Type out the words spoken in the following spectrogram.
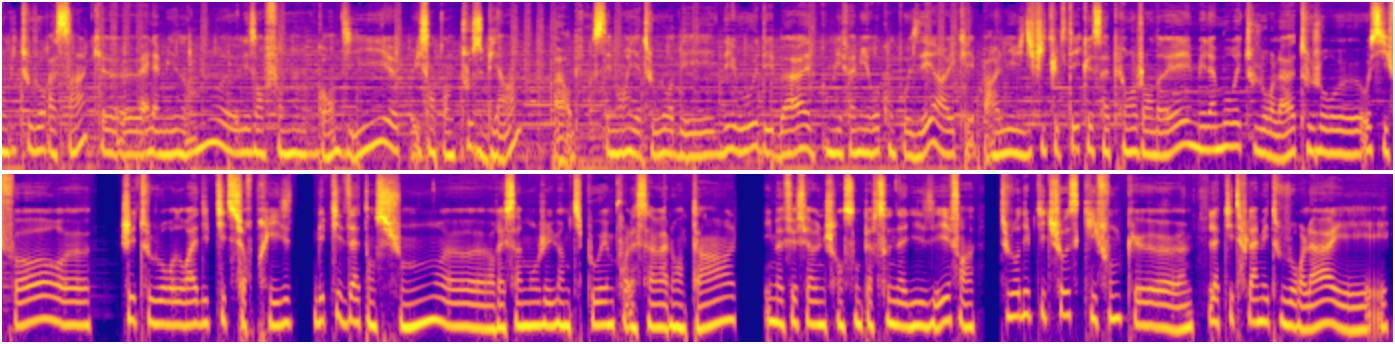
On vit toujours à 5 euh, à la maison. Euh, les enfants ont grandi. Euh, ils s'entendent tous bien. Alors forcément, il y a toujours des, hauts, des bas, comme les familles recomposées, hein, avec les, par les difficultés que ça peut engendrer. Mais l'amour est toujours là, toujours aussi fort. J'ai toujours droit à des petites surprises, des petites attentions. récemment, j'ai eu un petit poème pour la Saint-Valentin. Il m'a fait faire une chanson personnalisée. Enfin, toujours des petites choses qui font que euh, la petite flamme est toujours là et,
